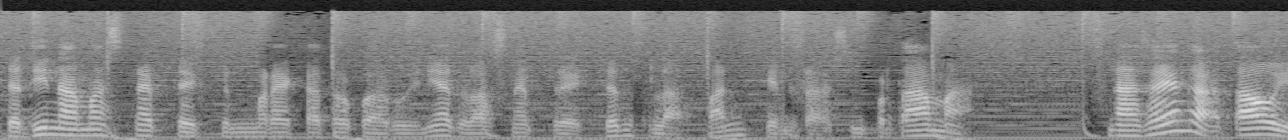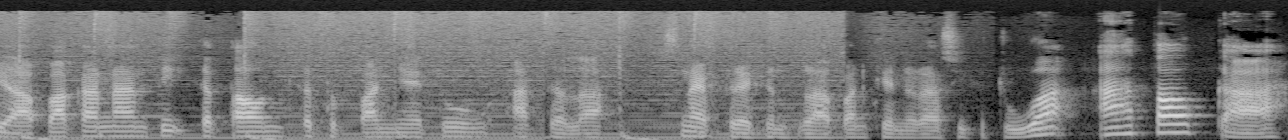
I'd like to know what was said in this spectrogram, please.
jadi nama Snapdragon mereka terbaru ini adalah Snapdragon 8 generasi pertama. Nah saya nggak tahu ya apakah nanti ke tahun ke depannya itu adalah Snapdragon 8 generasi kedua ataukah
